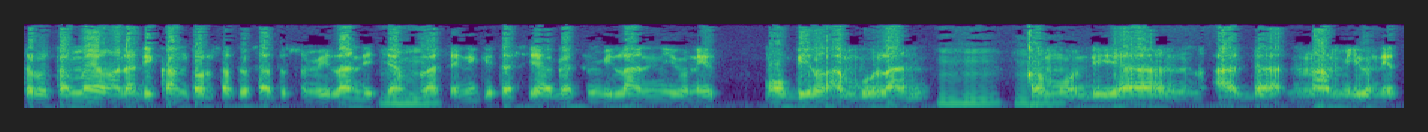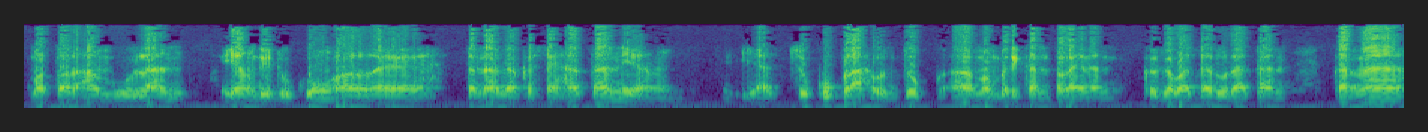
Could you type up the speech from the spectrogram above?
terutama yang ada di kantor 119 di Ciamplas ini kita siaga 9 unit mobil ambulan, Mhm. Mhm. kemudian ada 6 unit motor ambulan yang didukung oleh tenaga kesehatan yang ya cukuplah untuk uh, memberikan pelayanan kegawat daruratan. Karena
